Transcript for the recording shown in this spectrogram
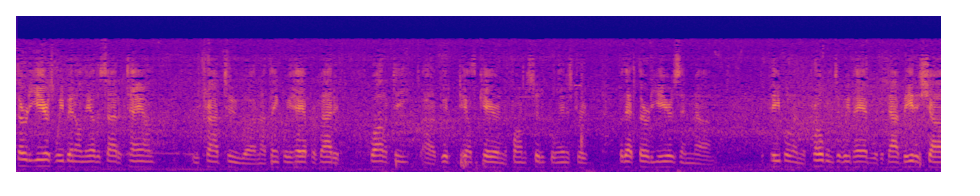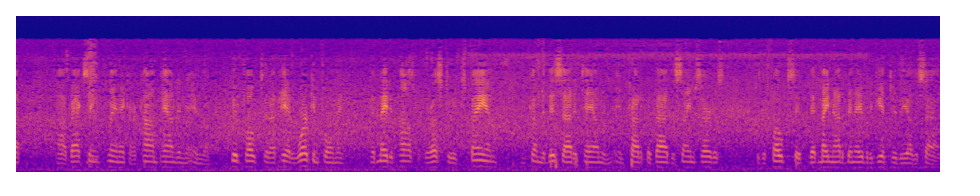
30 years we've been on the other side of town. We've tried to, uh, and I think we have provided quality, uh, good health care in the pharmaceutical industry for that 30 years. And um, the people and the programs that we've had with the diabetes shop, uh, vaccine clinic, our compound, and, and the good folks that I've had working for me have made it possible for us to expand and come to this side of town and, and try to provide the same service to the folks that, that may not have been able to get to the other side.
